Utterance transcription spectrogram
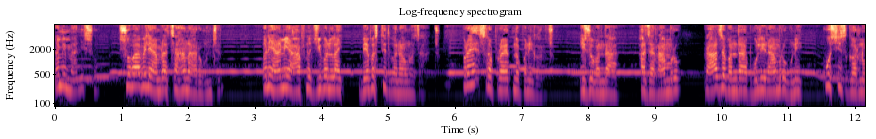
हामी मानिस हौ। स्वभावले हाम्रा चाहनाहरू हुन्छन्। अनि हामी आफ्नो जीवनलाई व्यवस्थित बनाउन चाहन्छौँ। प्रयास र प्रयत्न पनि गर्छौँ। हिजोभन्दा आज राम्रो र आजभन्दा भोलि राम्रो हुने कोसिस गर्नु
